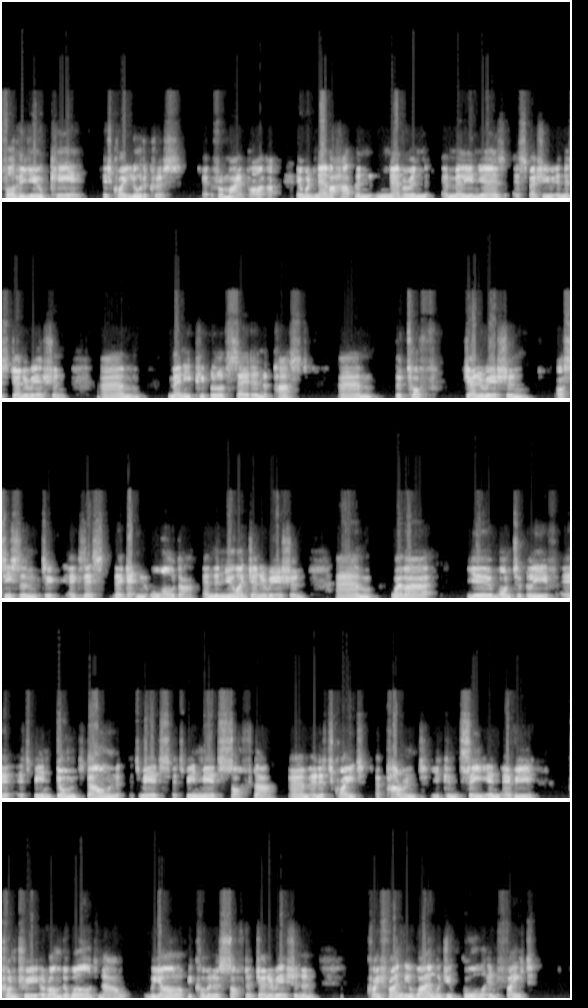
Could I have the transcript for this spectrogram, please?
for the UK is quite ludicrous eh, from my part. It would never happen, never in a million years, especially in this generation. Um, many people have said in the past um, the tough generation are ceasing to exist. They're getting older, and the newer generation, um, whether you want to believe it, has been dumbed down, it's made it's been made softer, um, and it's quite apparent. You can see in every country around the world now we are becoming a softer generation, and quite frankly, why would you go and fight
